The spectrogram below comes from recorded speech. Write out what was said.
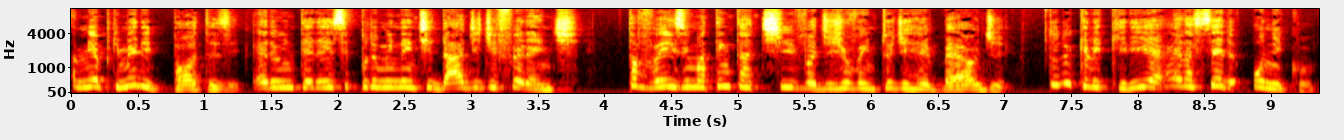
A minha primeira hipótese era o interesse por uma identidade diferente, talvez em uma tentativa de juventude rebelde. Tudo o que ele queria era ser único.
